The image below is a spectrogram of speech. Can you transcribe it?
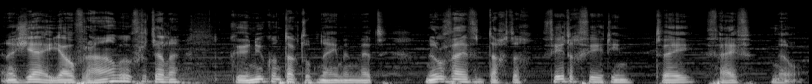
en als jij jouw verhaal wil vertellen, kun je nu contact opnemen met 085 4014 250.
